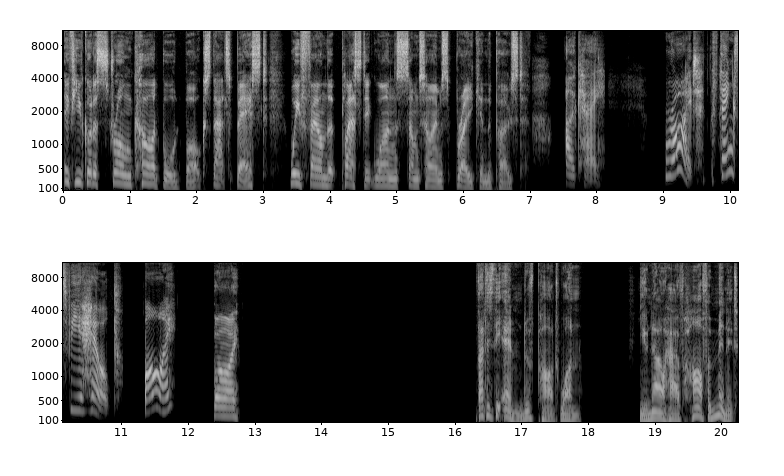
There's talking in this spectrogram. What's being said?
If you've got a strong cardboard box, that's best. We've found that plastic ones sometimes break in the post. Okay. Right, thanks for your help. Bye. Bye. That is the end of part one. You now have half a minute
